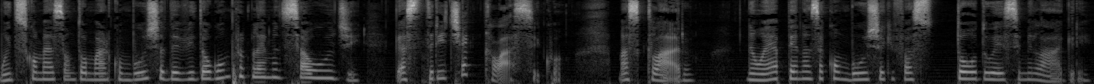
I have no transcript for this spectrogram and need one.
Muitos começam a tomar kombucha devido a algum problema de saúde. Gastrite é clássico. Mas, claro, não é apenas a kombucha que faz todo esse milagre.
